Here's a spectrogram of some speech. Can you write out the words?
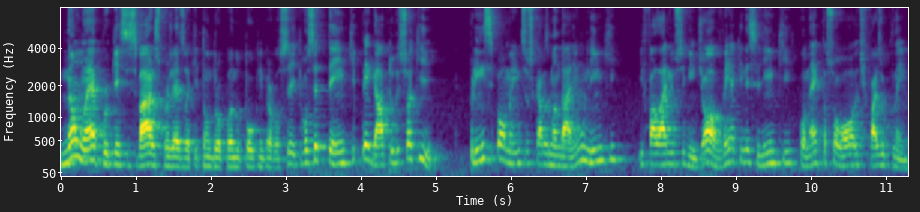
Não é porque esses vários projetos aqui estão dropando token para você que você tem que pegar tudo isso aqui. Principalmente se os caras mandarem um link e falarem o seguinte, ó, oh, vem aqui nesse link, conecta sua wallet, faz o claim.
